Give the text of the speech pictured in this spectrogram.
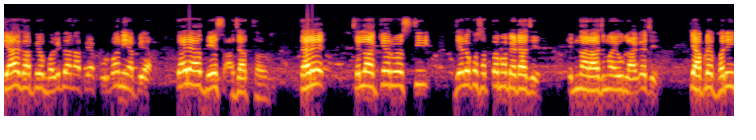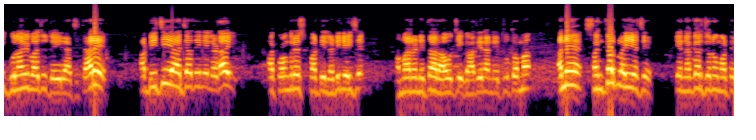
ત્યાગ આપ્યો, બલિદાન આપ્યા, કુરબાની આપ્યા. ત્યારે આ દેશ આઝાદ થયો. ત્યારે છેલ્લા અગિયાર વર્ષથી જે લોકો સત્તામાં બેઠા છે, એમના રાજમાં એવું લાગે છે કે આપણે ફરી ગુલામી બાજુ જઈ રહ્યા છીએ. ત્યારે આ બીજી આઝાદીની લડાઈ આ કોંગ્રેસ પાર્ટી લડી રહી છે. અમારા નેતા રાહુલજી ગાંધીના નેતૃત્વમાં અને સંકલ્પ લઈએ છીએ કે નગરજનો માટે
